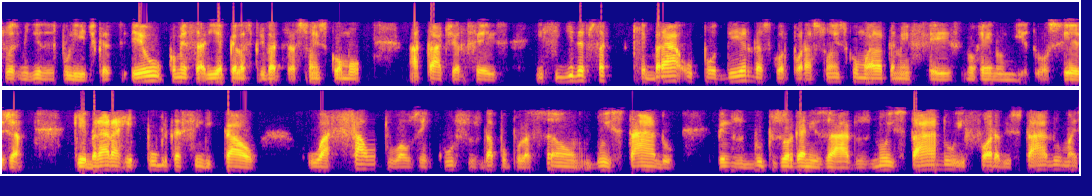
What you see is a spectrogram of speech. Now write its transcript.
suas medidas políticas. Eu começaria pelas privatizações como a Thatcher fez. Em seguida, precisa quebrar o poder das corporações, como ela também fez no Reino Unido, ou seja, quebrar a república sindical, o assalto aos recursos da população, do Estado, pelos grupos organizados no Estado e fora do Estado, mas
